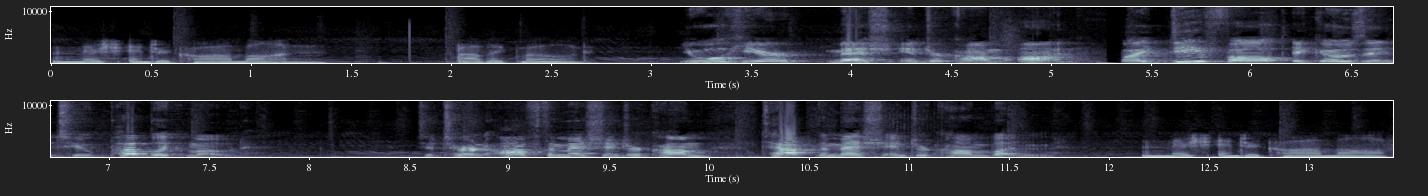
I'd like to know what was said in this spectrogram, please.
Mesh intercom on. Public mode. You will hear Mesh Intercom on. By default, it goes into public mode. To turn off the Mesh Intercom, tap the Mesh Intercom button. Mesh intercom off.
